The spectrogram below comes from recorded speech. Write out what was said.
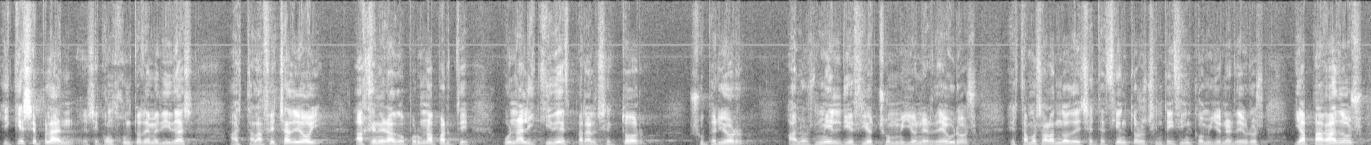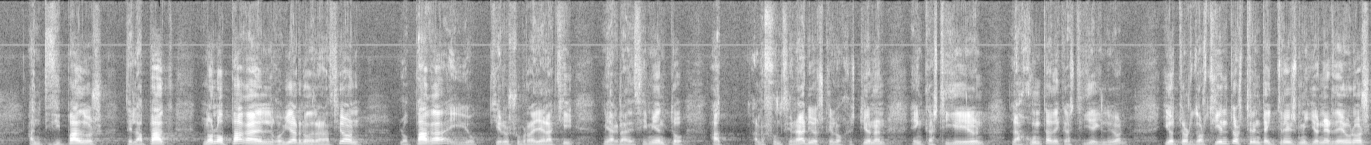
Y que ese plan, ese conjunto de medidas, hasta la fecha de hoy, ha generado, por una parte, una liquidez para el sector superior a los 1.018 millones de euros. Estamos hablando de 785 millones de euros ya pagados, anticipados de la PAC. No lo paga el Gobierno de la Nación, lo paga, y yo quiero subrayar aquí mi agradecimiento a, los funcionarios que lo gestionan en Castilla y León, la Junta de Castilla y León, y otros 233 millones de euros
